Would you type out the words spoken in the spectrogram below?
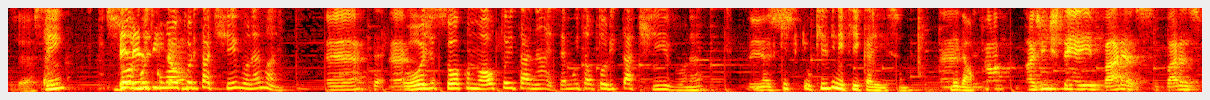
certo. Sim. Soa muito como então. autoritativo, né, mano? É, é. Hoje soa como autoritativo. Não, isso é muito autoritativo, né? Mas o que, o que significa isso? Né? É, Legal. Então, a gente tem aí várias, várias,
